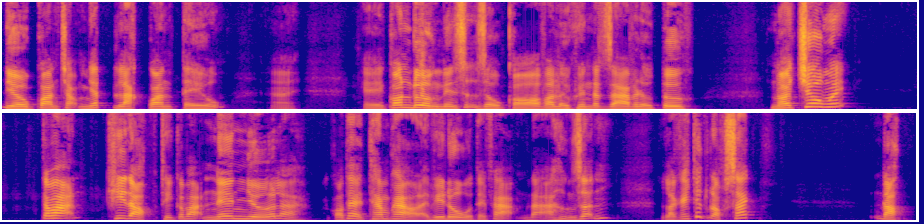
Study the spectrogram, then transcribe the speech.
điều quan trọng nhất lạc quan tếu. Đấy. Cái con đường đến sự giàu có và lời khuyên đắt giá về đầu tư. Nói chung ấy, các bạn khi đọc thì các bạn nên nhớ là có thể tham khảo lại video của Thái Phạm đã hướng dẫn là cách thức đọc sách. Đọc,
